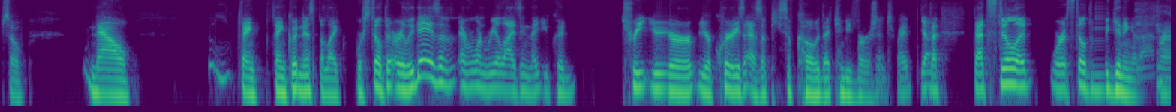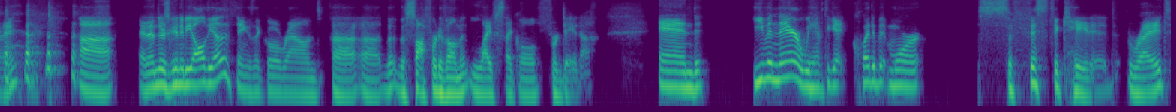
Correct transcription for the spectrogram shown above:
So now thank thank goodness, but like we're still at the early days of everyone realizing that you could treat your your queries as a piece of code that can be versioned, right? Yeah. That, that's still it. We're still at the beginning of that, right? uh, and then there's going to be all the other things that go around uh, uh, the, the software development lifecycle for data. And even there, we have to get quite a bit more sophisticated, right?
